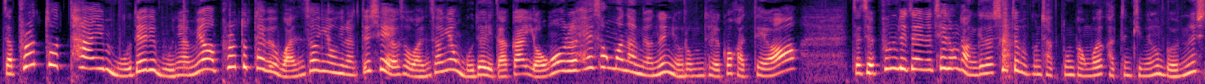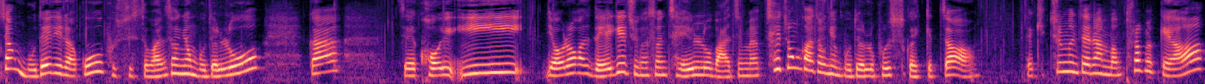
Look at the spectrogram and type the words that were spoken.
자, 프로토타입 모델이 뭐냐면 프로토타입의 완성형이란 뜻이에요. 그래서 완성형 모델이다가 영어를 해석만 하면은 여러분 될 것 같아요. 자, 제품 디자인의 최종 단계에서 실제 부분 작동 방법의 같은 기능은 뭐냐면 시작 모델이라고 볼 수 있어. 완성형 모델로. 그러니까 이제 거의 이 여러 가지 네 개 중에선 제일로 마지막 최종 과정의 모델로 볼 수가 있겠죠. 자, 기출 문제를 한번 풀어볼게요.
